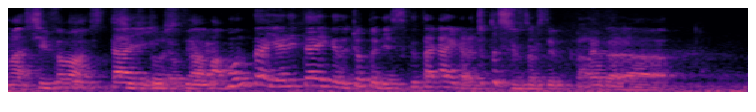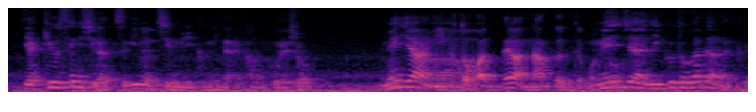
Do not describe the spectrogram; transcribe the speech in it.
まあシフトしたいとかまあ本当はやりたいけどちょっとリスク高いからちょっとシフトしてるかだから野球選手が次のチームに行くみたいな感覚でしょ。メジャーに行くとかではなくってこと。メジャーに行くとかではなくって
